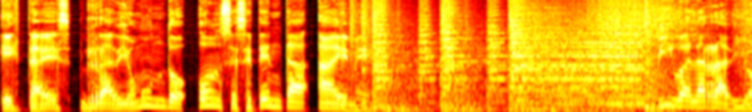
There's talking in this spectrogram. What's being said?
Esta es Radio Mundo 1170 AM. ¡Viva la radio!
